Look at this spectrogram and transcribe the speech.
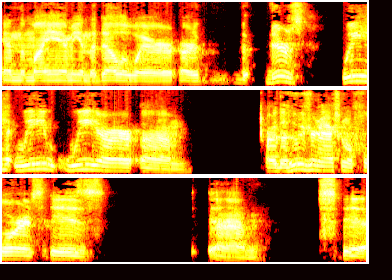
and the Miami and the Delaware. Or there's we we we are um, the Hoosier National Forest is um, uh,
